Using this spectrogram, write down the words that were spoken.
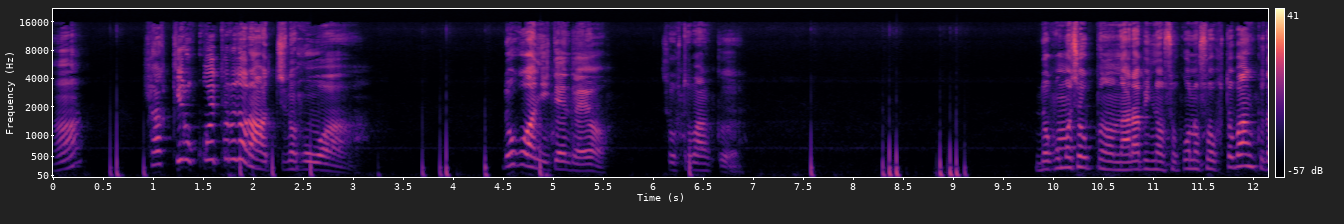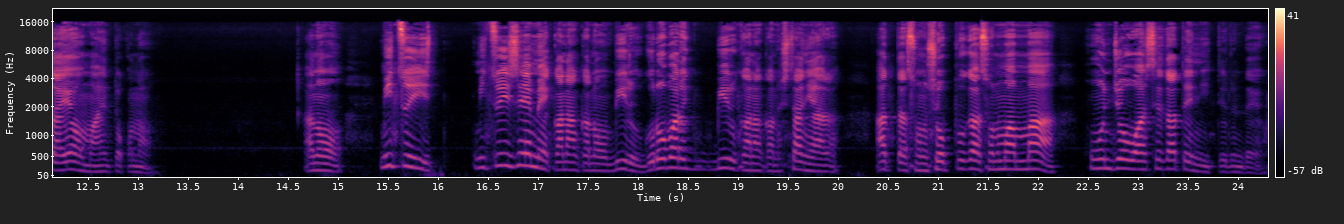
あ ?100 キロ超えてるだろ、あっちの方は。どこが似てんだよ、ソフトバンク。ドコモショップの並びのそこのソフトバンクだよ、お前んとこの。あの、三井、三井生命かなんかのビル、グローバルビルかなんかの下にああったそのショップがそのまんま本庄早稲田店に行ってるんだよ。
